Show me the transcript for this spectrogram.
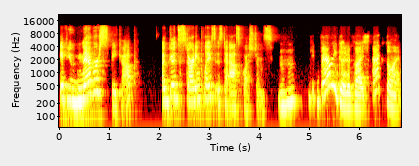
if you never speak up a good starting place is to ask questions. Mm-hmm. very good advice. Excellent.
